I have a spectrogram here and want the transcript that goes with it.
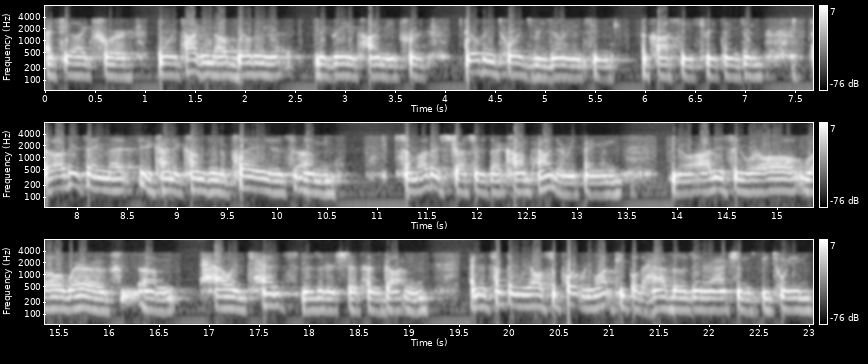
I feel like, for when we're talking about building the green economy, for building towards resiliency across these three things. And the other thing that it kind of comes into play is um, some other stressors that compound everything. And, you know, obviously we're all well aware of um, how intense visitorship has gotten. And it's something we all support. We want people to have those interactions between,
